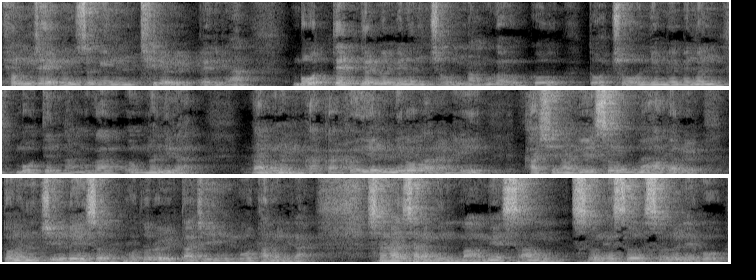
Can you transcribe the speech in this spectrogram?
형제의 눈 속에 있는 티를 빼리라. 못된 열매면은 좋은 나무가 없고 또 좋은 열매면은 못된 나무가 없느니라. 나무는 각각 그 열매로 알아니 가시나무에서 무화과를 또는 찔레에서 포도를 따지 못하느니라. 선한 사람은 마음에 쌓은 선에서 선을 내고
